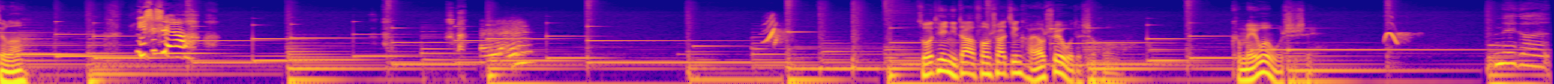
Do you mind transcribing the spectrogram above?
醒了？你是谁啊？昨天你大方刷金卡要睡我的时候，可没问我是谁。那个，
